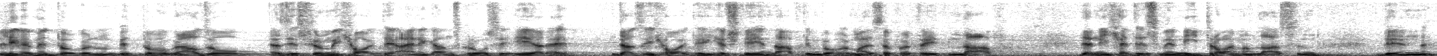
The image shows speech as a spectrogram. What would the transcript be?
liebe Mitbürgerinnen und Mitbürger, also es ist für mich heute eine ganz große Ehre, dass ich heute hier stehen darf, den Bürgermeister vertreten darf. Denn ich hätte es mir nie träumen lassen, den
